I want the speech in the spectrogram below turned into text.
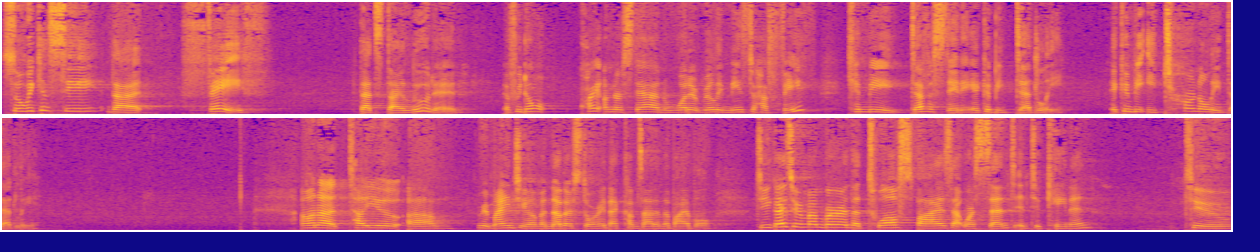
So we can see that faith that's diluted, if we don't quite understand what it really means to have faith, can be devastating. It could be deadly. It can be eternally deadly. I want to tell you, um, remind you of another story that comes out in the Bible do you guys remember the 12 spies that were sent into Canaan to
